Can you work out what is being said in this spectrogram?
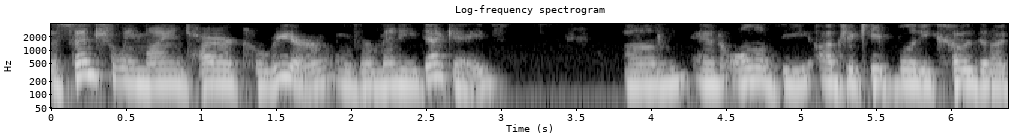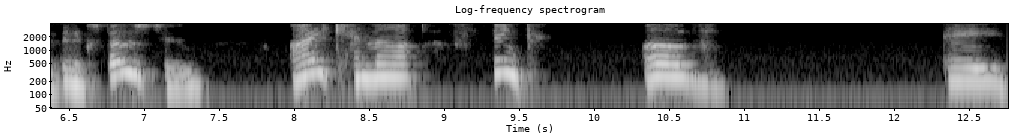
essentially my entire career, over many decades, um, and all of the object capability code that I've been exposed to, I cannot think of a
